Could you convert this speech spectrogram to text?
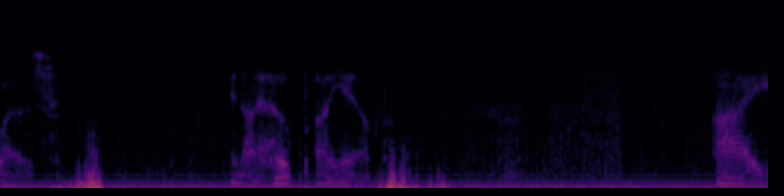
was, and I hope I am. I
